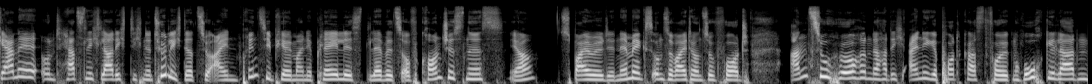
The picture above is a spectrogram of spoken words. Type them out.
Gerne und herzlich lade ich dich natürlich dazu ein, prinzipiell meine Playlist Levels of Consciousness, ja, Spiral Dynamics und so weiter und so fort anzuhören. Da hatte ich einige Podcast-Folgen hochgeladen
